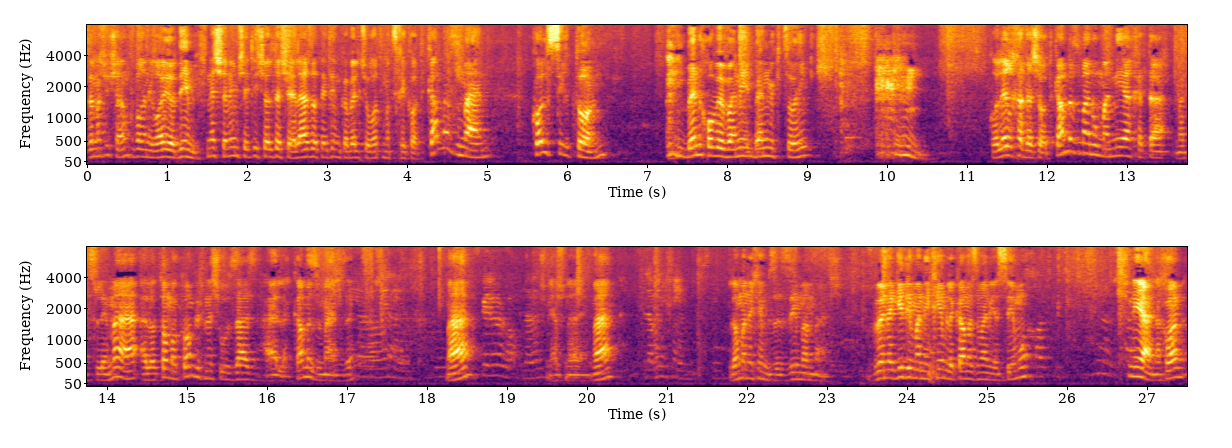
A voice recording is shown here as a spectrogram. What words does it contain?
זה משהו שהיום כבר אני רואה יודעים. לפני שנים שהייתי שואל את השאלה הזאת, הייתי מקבל תשובות מצחיקות. כמה זמן כל סרטון, בין חובבני, בין מקצועי, כולל חדשות, כמה זמן הוא מניח את המצלמה על אותו מקום לפני שהוא זז הלאה? כמה זמן זה? מה? שנייה, שנייה. מה? לא מניחים. לא מניחים, זזים ממש. ונגיד אם מניחים לכמה זמן ישימו? שנייה, נכון?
